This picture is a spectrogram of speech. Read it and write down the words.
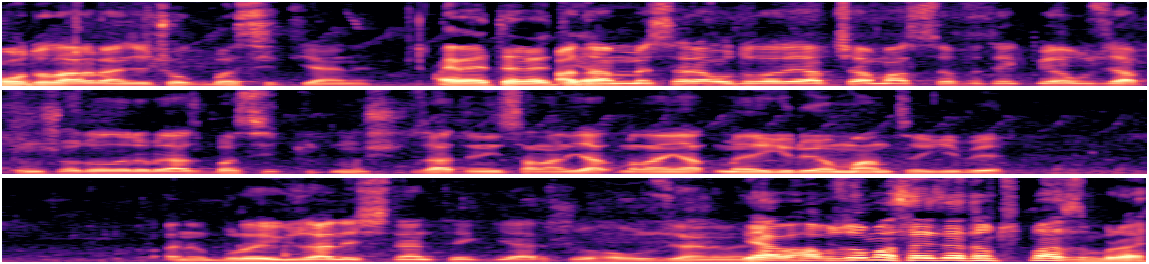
Odalar bence çok basit yani. Evet evet Adam ya. mesela odalara yapacağı masrafı tek bir havuz yaptırmış. Odaları biraz basit tutmuş. Zaten insanlar yatmadan yatmaya giriyor mantığı gibi. Hani burayı güzelleştiren tek yer şu havuz yani. bence. Ya havuz olmasaydı zaten tutmazdım burayı.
